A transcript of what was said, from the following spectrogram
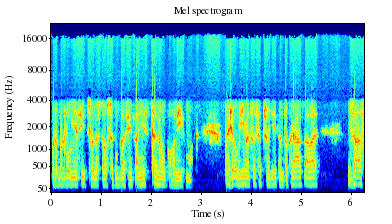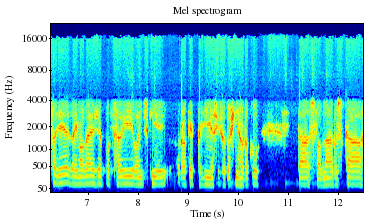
po dobu dvou měsíců nestalo se vůbec nic ani s cenou pohoných hmot. Takže uvidíme, co se předí tentokrát, ale v zásadě je zajímavé, že po celý loňský rok je první měsíc letošního roku ta slavná ruská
